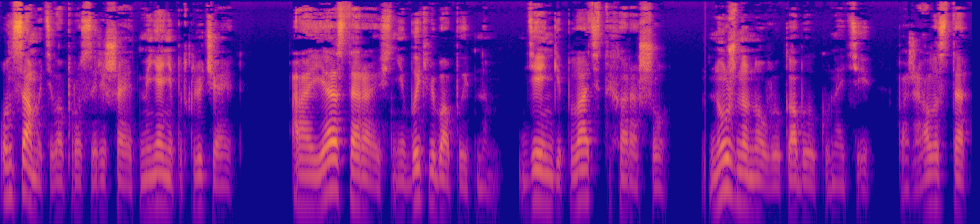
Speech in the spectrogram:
Он сам эти вопросы решает, меня не подключает. А я стараюсь не быть любопытным. Деньги платят и хорошо. Нужно новую кобылку найти. Пожалуйста.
